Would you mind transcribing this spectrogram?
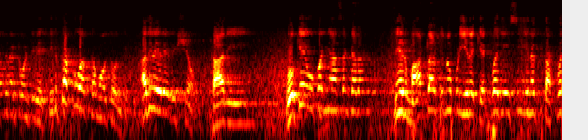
ఆపినటువంటి వ్యక్తికి తక్కువ అర్థమవుతోంది అది వేరే విషయం కానీ ఒకే ఉపన్యాసం కదా నేను మాట్లాడుతున్నప్పుడు ఈయనకు ఎక్కువ చేసి ఈయనకు తక్కువ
